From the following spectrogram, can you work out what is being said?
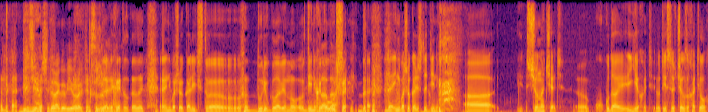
да. Бензин очень дорогой в Европе, к сожалению. Да, я хотел сказать, э, небольшое количество дури в голове, но денег это лучше. Да, да, и небольшое количество денег. А, с чего начать? Э, куда ехать? Вот если человек захотел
